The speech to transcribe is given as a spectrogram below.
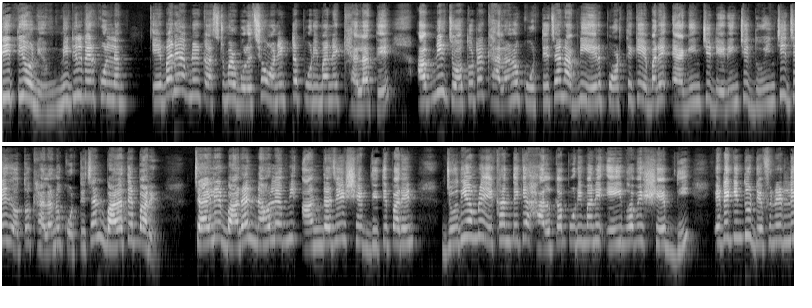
দ্বিতীয় নিয়ম। মিডিল বের করলাম। এবারে আপনার কাস্টমার বলেছে, অনেকটা পরিমাণে খেলাতে আপনি যতটা খেলানো করতে চান, আপনি এরপর থেকে এবারে এক ইঞ্চি, দেড় ইঞ্চি, দুই ইঞ্চি যে যত খেলানো করতে চান, বাড়াতে পারেন। চাইলে বাড়ান না হলে আপনি আন্দাজে শেপ দিতে পারেন। যদি আমরা এখান থেকে হালকা পরিমাণে এইভাবে শেপ দিই, এটা কিন্তু ডেফিনেটলি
